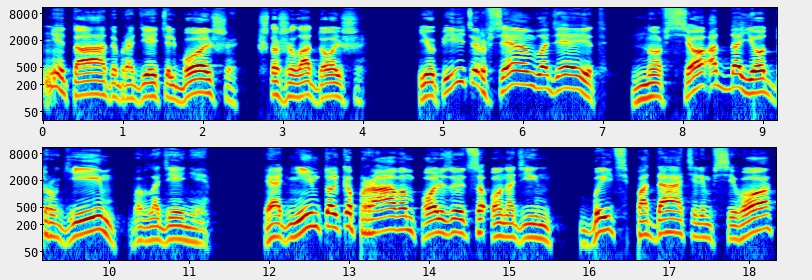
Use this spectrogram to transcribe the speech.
Не та добродетель больше, что жила дольше. Юпитер всем владеет, но все отдает другим во владение. И одним только правом пользуется он один — быть подателем всего,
